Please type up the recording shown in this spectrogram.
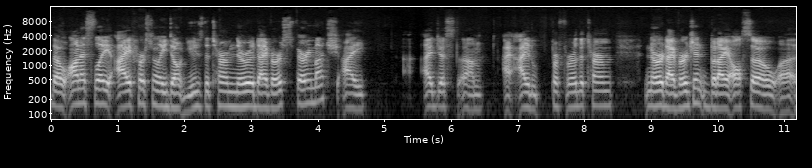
though honestly, I personally don't use the term neurodiverse very much. I I just um, I, I prefer the term neurodivergent, but I also uh,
